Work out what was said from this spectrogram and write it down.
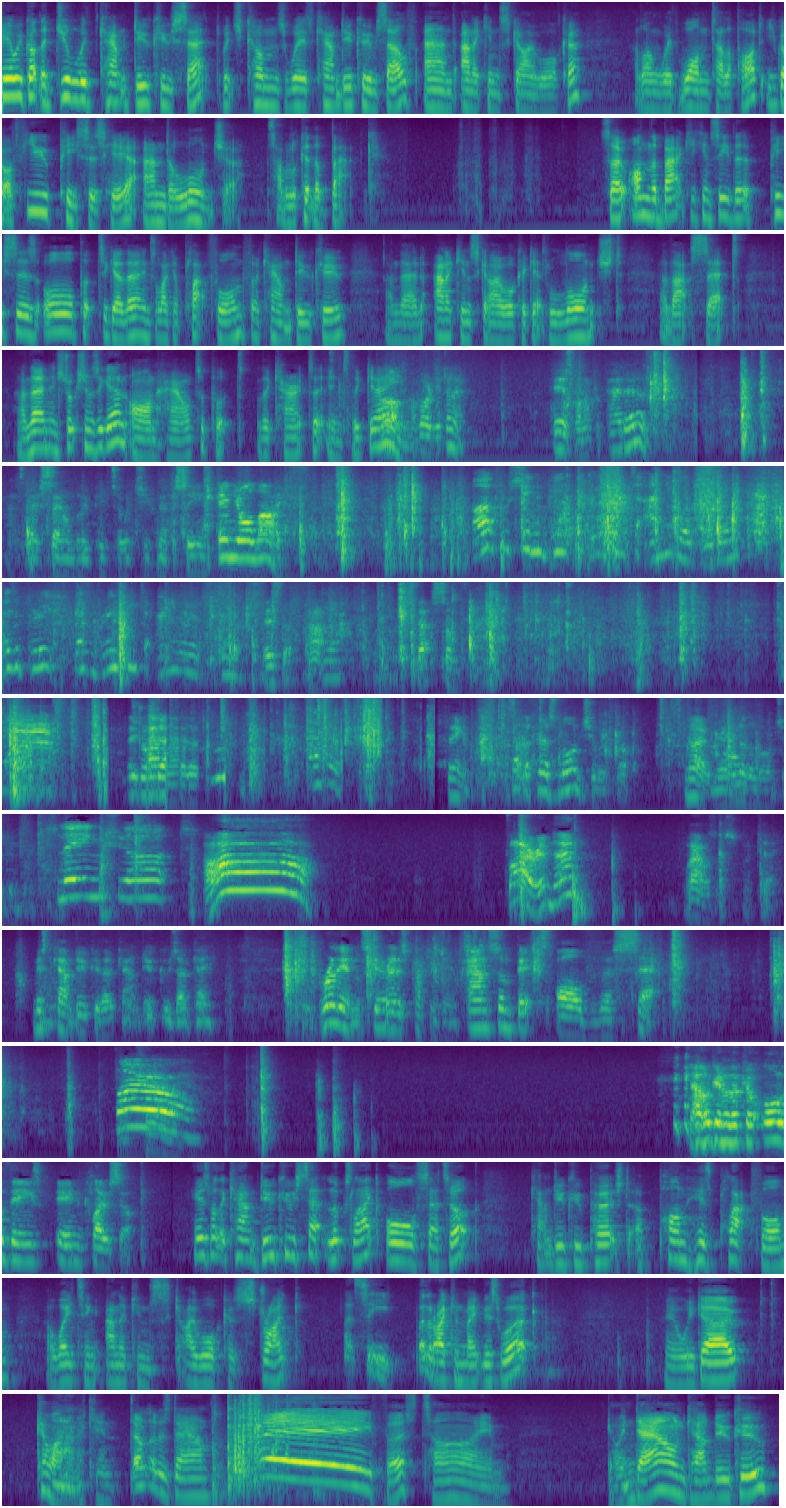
Here we've got the Duel with Count Dooku set, which comes with Count Dooku himself and Anakin Skywalker, along with one telepod. You've got a few pieces here and a launcher. Let's have a look at the back. So on the back you can see the pieces all put together into like a platform for Count Dooku and then Anakin Skywalker gets launched at that set and then instructions again on how to put the character into the oh, game. Oh, I've already done it. Here's one I prepared earlier. As they say on Blue Peter, which you've never seen in your life. I've seen Blue, Peter annual before. There's a blue, there's a Blue Peter annual. before. Is there? Ah, Yeah. that's something. Yeah. Thing. Is that the first launcher we've got? No, we had another launcher, didn't we? Slingshot. Ah! Fire him then! Wowzers. Okay. Missed Count Dooku though. Count Dooku's okay. Brilliant. Let's get rid of this packaging. And some bits of the set. Fire. Now we're going to look at all of these in close up. Here's what the Count Dooku set looks like, all set up. Count Dooku perched upon his platform, awaiting Anakin Skywalker's strike. Let's see whether I can make this work. Here we go. Come on, Anakin, don't let us down. Hey! First time. Going down, Count Dooku.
